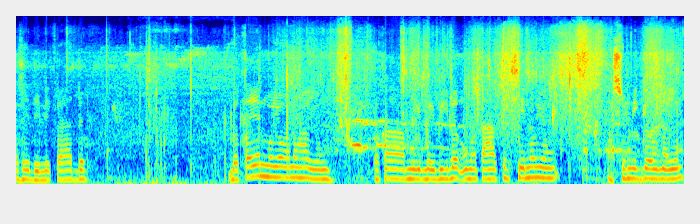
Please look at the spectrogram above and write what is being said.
Kasi delikado. Batayan mo yung ano ha yung baka may, may biglang umatake. Sino yung ah, sumigaw na yun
